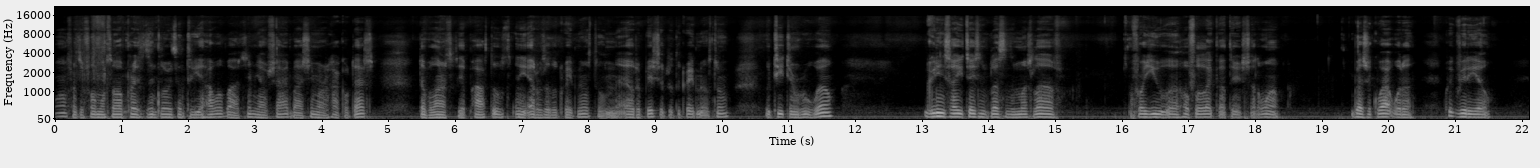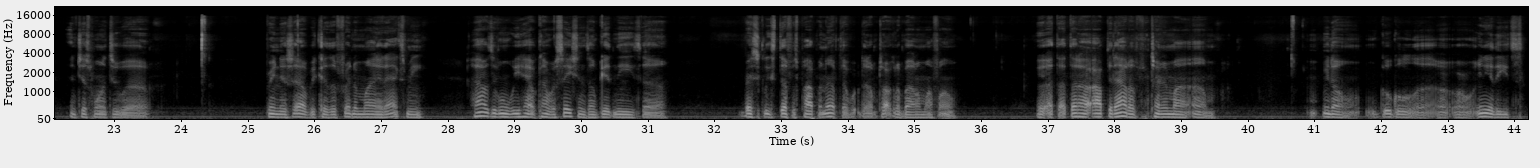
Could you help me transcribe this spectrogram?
One, first and foremost, all praises and glories unto Yahweh, Ba'ashim Yahushai, Ba'ashim Rakakodash. Double honors to the apostles and the elders of the great millstone, and the elder bishops of the great millstone, who teach and rule well. Greetings, salutations, blessings, and much love for you, uh, hopeful elect out there. Shalom. Best Quiet with a quick video, and just wanted to uh, bring this out because a friend of mine had asked me how is it when we have conversations, I'm getting these, uh, basically stuff is popping up that, that I'm talking about on my phone. I, th- I thought I opted out of turning my, um, you know, Google uh, or, or, any of these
